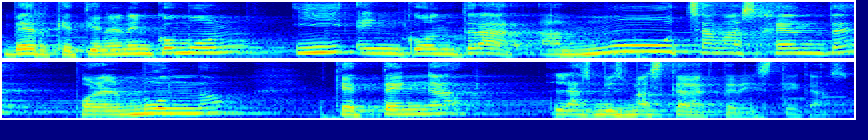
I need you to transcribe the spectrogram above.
ver qué tienen en común y encontrar a mucha más gente por el mundo que tenga las mismas características,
